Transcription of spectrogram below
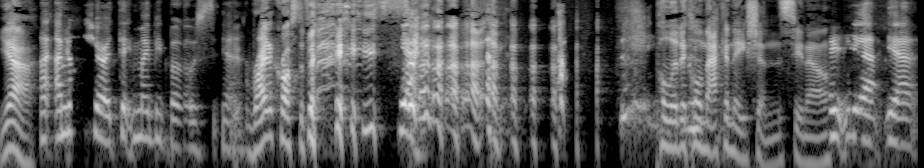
Yeah, I, I'm not sure. I think it might be both. Yeah. right across the face. Yeah. Political machinations, you know. Yeah. Yeah.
